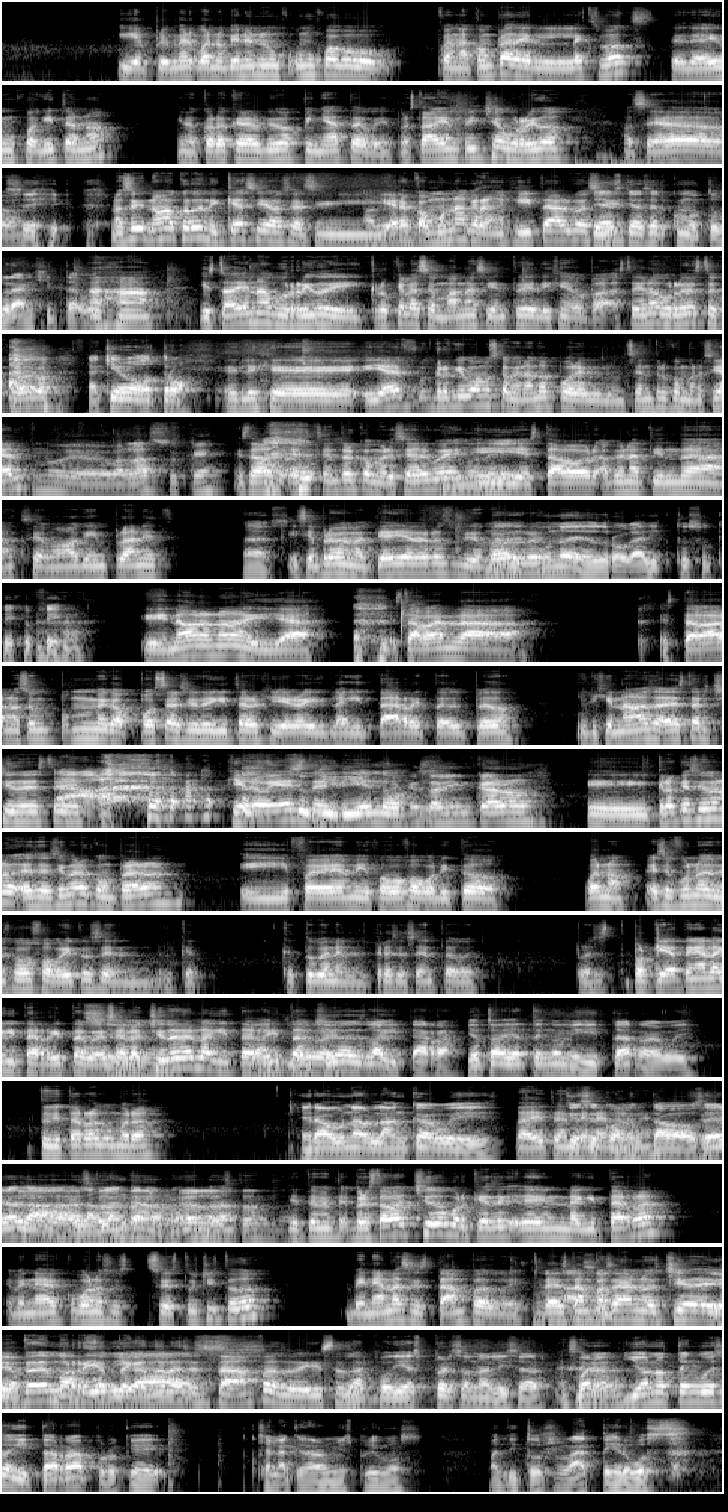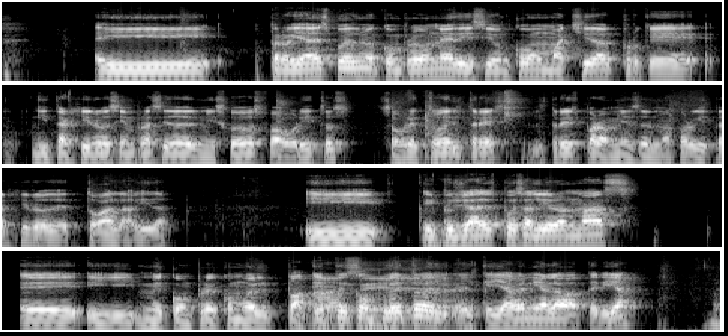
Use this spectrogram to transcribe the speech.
Y el primer, bueno, viene un, un juego, con la compra del Xbox, desde ahí un jueguito, ¿no? Y me acuerdo que era el Viva Piñata, güey, pero estaba bien pinche aburrido. O sea. Sí. No sé, no me acuerdo ni qué hacía, o sea, si mí era como una granjita, algo así. Tienes que hacer como tu granjita, güey. Ajá, y estaba bien aburrido y creo que la semana siguiente le dije, papá, está bien aburrido este juego. Ya quiero otro. Y le dije, y ya creo que íbamos caminando por el centro comercial. Uno de balazo, ¿qué? Estaba en el centro comercial, güey, y estaba, había una tienda que se llamaba Game Planet. Ah, Y sí. siempre me metía ahí a ver los videojuegos, de, güey. uno de drogadictos o qué, jefe. Ajá. Y no, no, no, y ya. Estaba en la. Estaba, no sé, un, un mega póster así de Guitar Hero y la guitarra y todo el pedo. Y dije, no, o sea, debe estar chido este. Quiero este. Sugiriendo. Que está bien caro. Y creo que sí me, lo, o sea, sí me lo compraron. Y fue mi juego favorito. Bueno, ese fue uno de mis juegos favoritos en el que, que tuve en el 360, güey. Porque ya tenía la guitarrita, güey. o sea, lo chido era la guitarrita, La- Lo güey. chido es la guitarra. Yo todavía tengo mi guitarra, güey. ¿Tu guitarra cómo era? Era una blanca, güey. Que se conectaba. O sea, era la, la blanca estándar, normal. Pero estaba chido porque es de- en la guitarra venía, bueno, su, su estuche y todo. Venían las estampas, güey. Las Ah, estampas sí. eran los chidos. Y Yo todo de morrillo pegando las estampas, güey. esas- La podías personalizar. Bueno, era. yo no tengo esa guitarra porque se la quedaron mis primos. Malditos rateros. y... Pero ya después me compré una edición como más chida porque Guitar Hero siempre ha sido de mis juegos favoritos. Sobre todo el 3. El 3 para mí es el mejor Guitar Hero de toda la vida. Y, y pues ya después salieron más. eh, y me compré como el paquete Ah, sí, completo, el, el que ya venía la batería.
